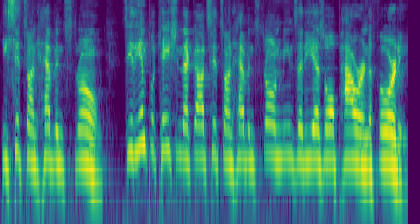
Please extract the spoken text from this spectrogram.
He sits on heaven's throne. See, the implication that God sits on heaven's throne means that He has all power and authority.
